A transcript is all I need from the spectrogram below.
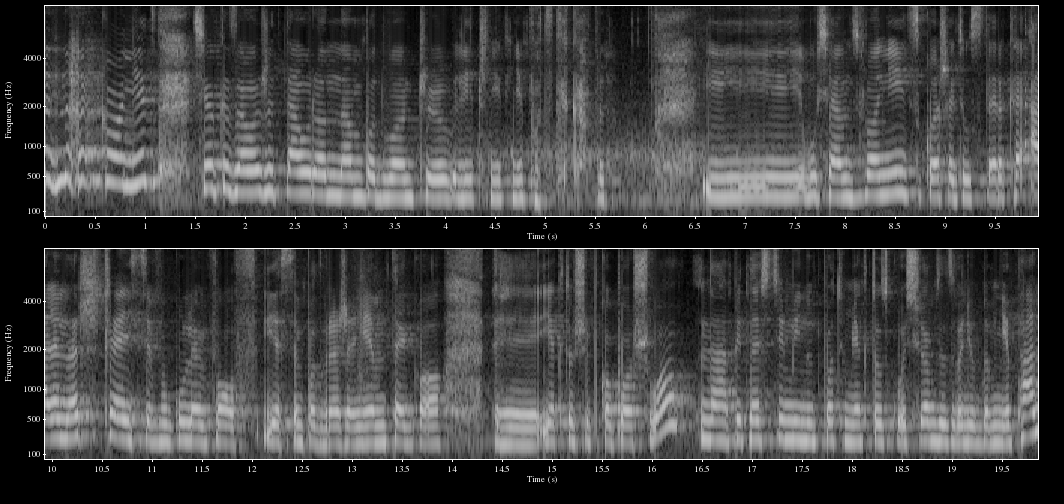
na koniec się okazało, że Tauron nam podłączył licznik nie pod te kable i musiałam dzwonić, zgłaszać usterkę, ale na szczęście w ogóle WOW jestem pod wrażeniem tego, y, jak to szybko poszło. Na 15 minut po tym, jak to zgłosiłam, zadzwonił do mnie pan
